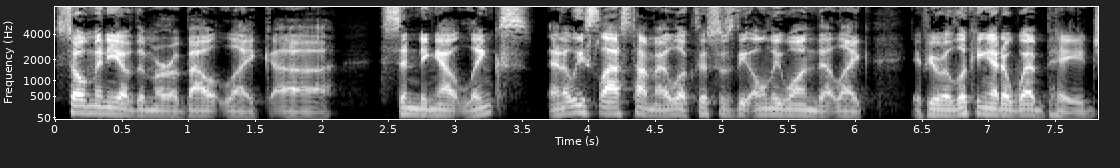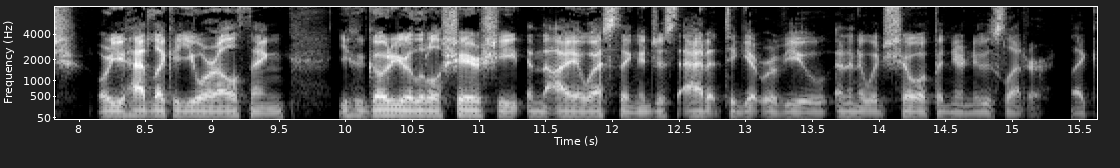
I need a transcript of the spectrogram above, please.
so many of them are about like uh, sending out links. And at least last time I looked, this was the only one that like if you were looking at a web page or you had like a URL thing, you could go to your little share sheet in the iOS thing and just add it to Git review, and then it would show up in your newsletter. Like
